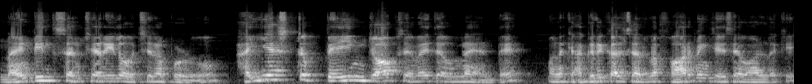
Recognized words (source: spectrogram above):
నైన్టీన్త్ సెంచరీలో వచ్చినప్పుడు హైయెస్ట్ పేయింగ్ జాబ్స్ ఏవైతే ఉన్నాయంటే మనకి అగ్రికల్చర్లో ఫార్మింగ్ చేసే వాళ్ళకి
